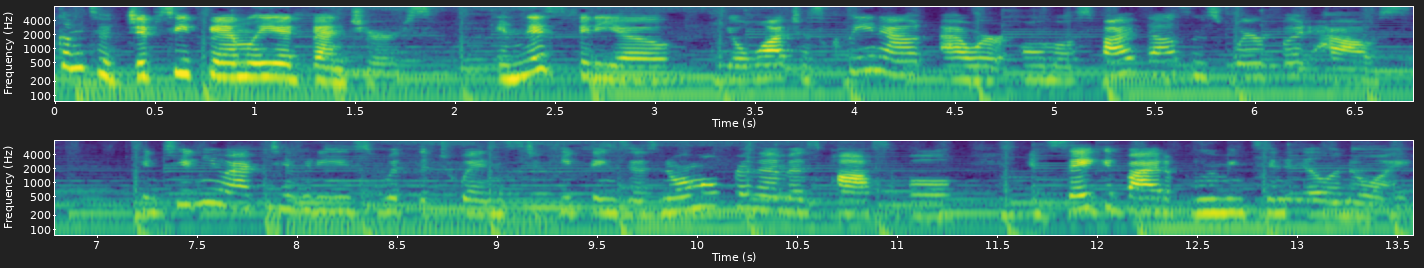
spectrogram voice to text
Welcome to Gypsie Family Adventures. In this video, you'll watch us clean out our almost 5,000 square foot house, continue activities with the twins to keep things as normal for them as possible, and say goodbye to Bloomington, Illinois.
